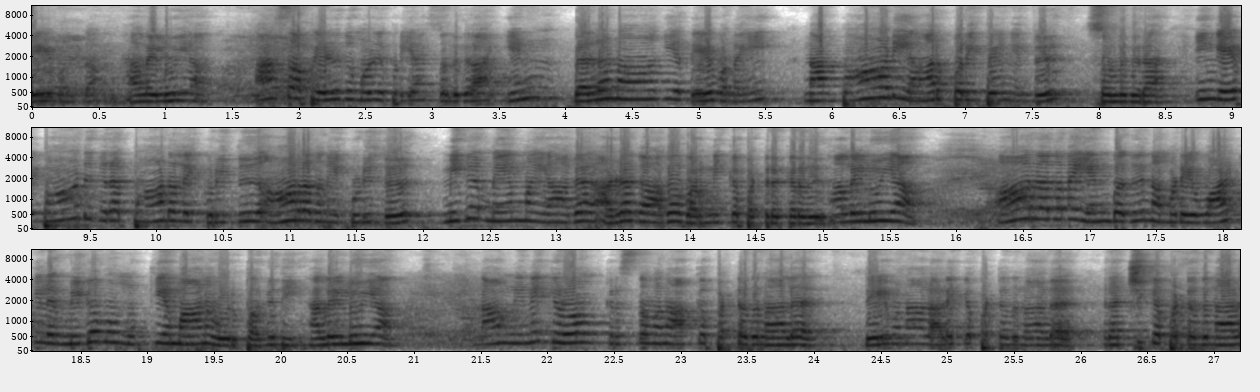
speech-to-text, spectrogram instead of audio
தேவன் தான் ஹலெலுயா ஆசாப் எழுதும் பொழுது இப்படியா சொல்லுகிறார் என் பலனாகிய தேவனை நான் பாடி ஆர்ப்பரிப்பேன் என்று சொல்லுகிறார். இங்கே பாடுகிற பாடலை குறித்து ஆராதனை குறித்து மிக மேன்மையாக அழகாக வர்ணிக்கப்பட்டிருக்கிறது. ஹalleluya ஆராதனை என்பது நம்முடைய வாழ்க்கையில மிகவும் முக்கியமான ஒரு பகுதி. அலையிலூயா நாம் நினைக்கிறோம் கிறிஸ்தவன் ஆக்கப்பட்டதுனால தேவனால் அழைக்கப்பட்டதுனால ரட்சிக்கப்பட்டதுனால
